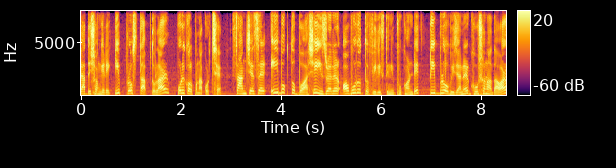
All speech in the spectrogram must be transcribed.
জাতিসংঘের একটি প্রস্তাব তোলার পরিকল্পনা করছে। সানচেসের এই বক্তব্য আসে ইসরায়েলের অবরুদ্ধ ফিলিস্তিনি ভূখণ্ডে তীব্র অভিযানের ঘোষণা দেওয়ার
